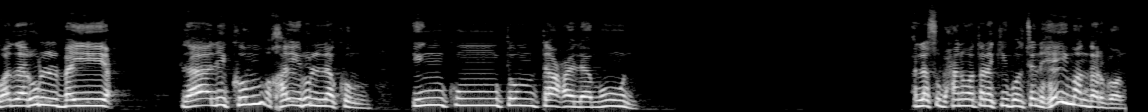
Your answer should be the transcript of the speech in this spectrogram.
وذروا البيع ذلكم خير لكم إن كنتم تعلمون আল্লাহ সুবহানু ওয়া তাআলা কি বলছেন হে ইমানদারগণ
